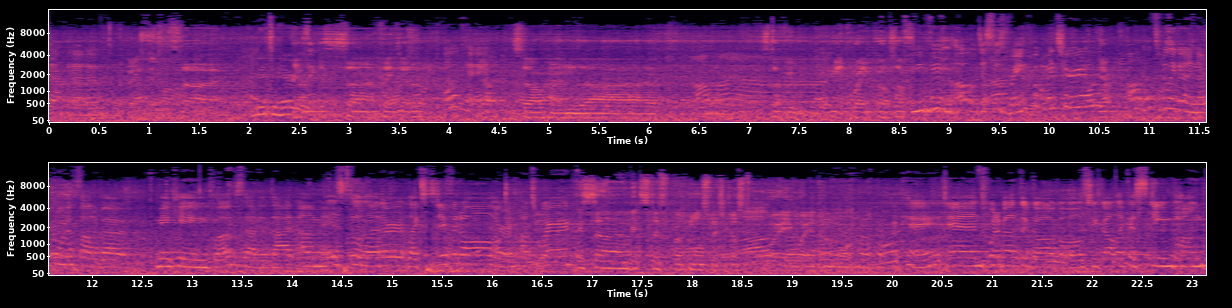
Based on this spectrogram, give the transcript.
jacket out of? This is, uh, Need to hear you. this is uh, fake leather. Okay. So, and uh, stuff you make raincoats of. Mhm. Oh, this is raincoat material? Yeah. Oh, that's really good. I never would have thought about making gloves out of that. Um, is the leather like stiff at all or hot to wear? It's uh, a bit stiff, but mostly it's just way, way warm. Okay. And what about the goggles? You got like a steampunk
